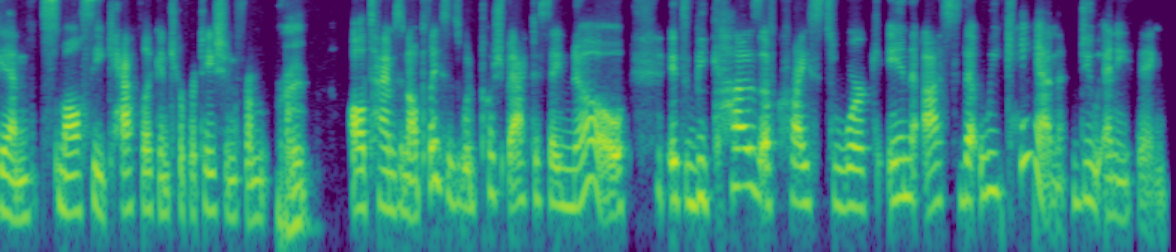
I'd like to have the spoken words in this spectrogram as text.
again small c catholic interpretation from, right. all times and all places would push back to say no it's because of christ's work in us that we can do anything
